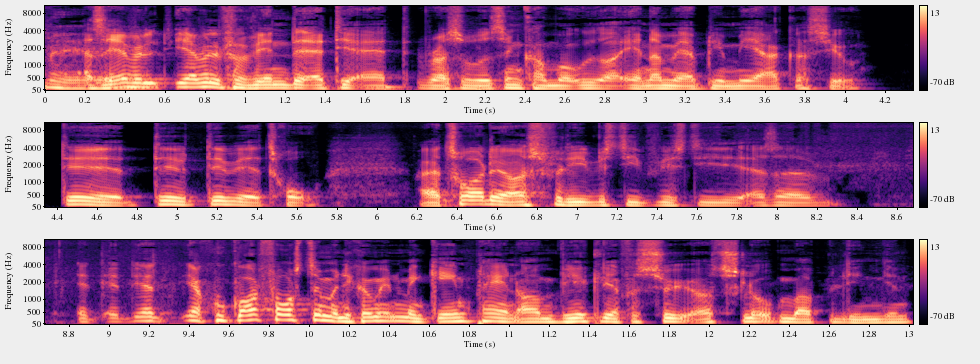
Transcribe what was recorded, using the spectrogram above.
Øh. Altså jeg vil, jeg vil forvente, at, det, at Russell Wilson kommer ud og ender med at blive mere aggressiv. Det, det, det vil jeg tro. Og jeg tror det er også, fordi hvis de, hvis de altså, jeg, jeg, jeg kunne godt forestille mig, at de kom ind med en gameplan om virkelig at forsøge at slå dem op i linjen,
